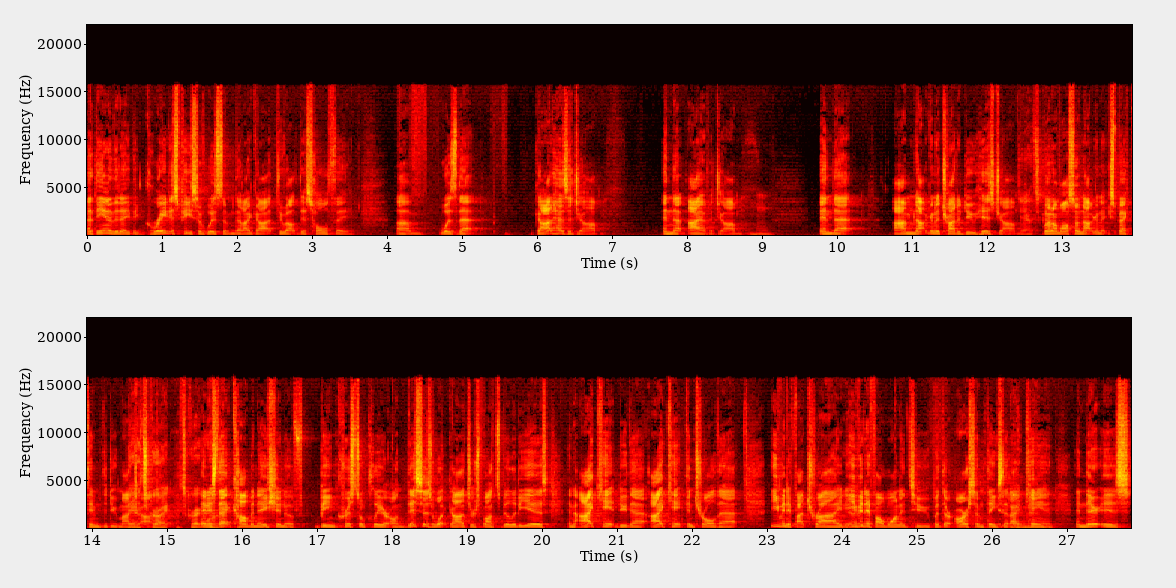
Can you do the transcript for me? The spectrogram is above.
at the end of the day, the greatest piece of wisdom that I got throughout this whole thing um, was that God has a job, and that I have a job, and that. I'm not going to try to do his job, Yeah, but. I'm also not going to expect him to do my Yeah, job. it's great. That's great And it's that combination of being crystal clear on this is what God's responsibility is, and I can't do that. I can't control that, even if I tried, even if I wanted to. But there are some things that I can, and there is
